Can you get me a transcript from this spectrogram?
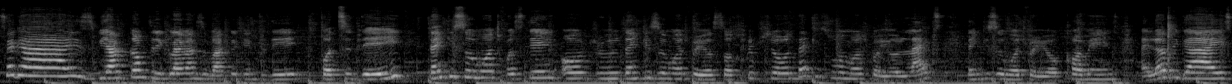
So guys we have come to the climax of our cooking today for today. Thank you so much for staying all through. Thank you so much for your subscription. Thank you so much for your likes. Thank you so much for your comments. I love you guys.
